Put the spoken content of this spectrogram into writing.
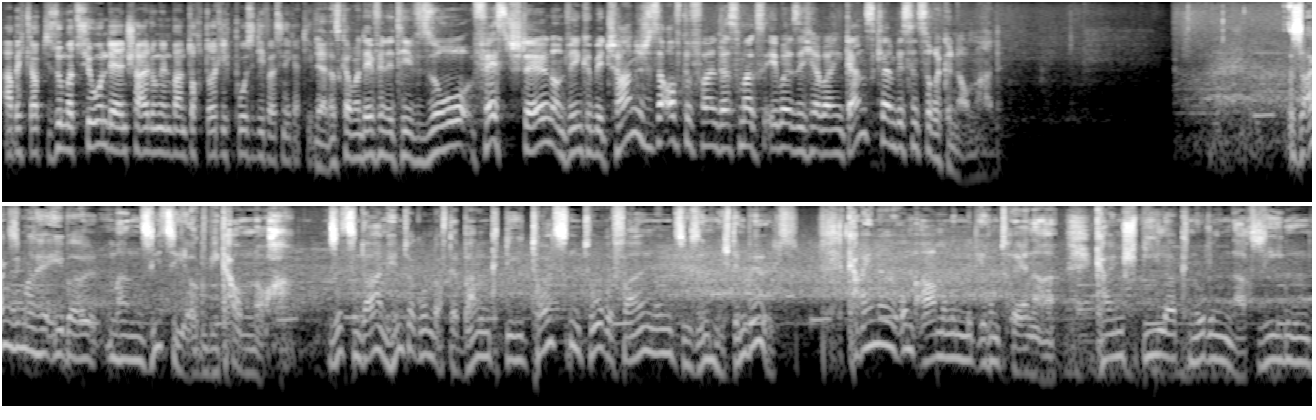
Aber ich glaube, die Summation der Entscheidungen waren doch deutlich positiver als negativ. Ja, das kann man definitiv so feststellen. Und Winke ist aufgefallen, dass Max Eberl sich aber ein ganz klein bisschen zurückgenommen hat. Sagen Sie mal, Herr Eberl, man sieht Sie irgendwie kaum noch. Sitzen da im Hintergrund auf der Bank, die tollsten Tore fallen und Sie sind nicht im Bild. Keine Umarmungen mit Ihrem Trainer, kein Spieler knuddeln nach Siegen,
